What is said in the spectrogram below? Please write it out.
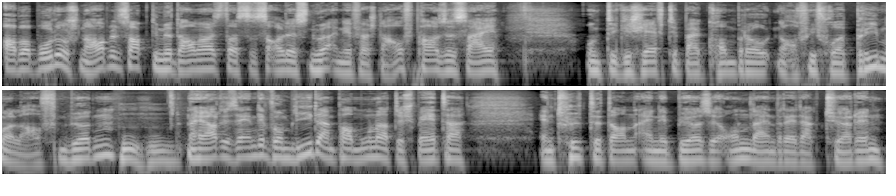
Aber Bodo Schnabel sagte mir damals, dass das alles nur eine Verschnaufpause sei und die Geschäfte bei Combrot nach wie vor prima laufen würden. Mhm. Naja, das Ende vom Lied ein paar Monate später enthüllte dann eine Börse-Online-Redakteurin,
